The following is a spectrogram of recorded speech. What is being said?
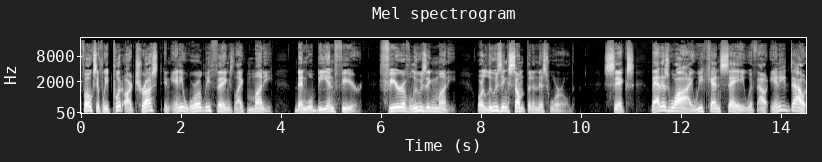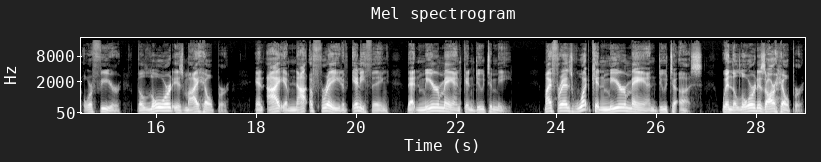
Folks, if we put our trust in any worldly things like money, then we'll be in fear fear of losing money or losing something in this world. Six, that is why we can say without any doubt or fear, The Lord is my helper, and I am not afraid of anything that mere man can do to me. My friends, what can mere man do to us? When the Lord is our helper,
